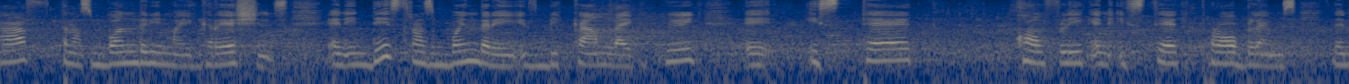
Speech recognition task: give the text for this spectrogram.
have transboundary migrations. And in this transboundary it's become like a huge a state conflict and state problems, then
